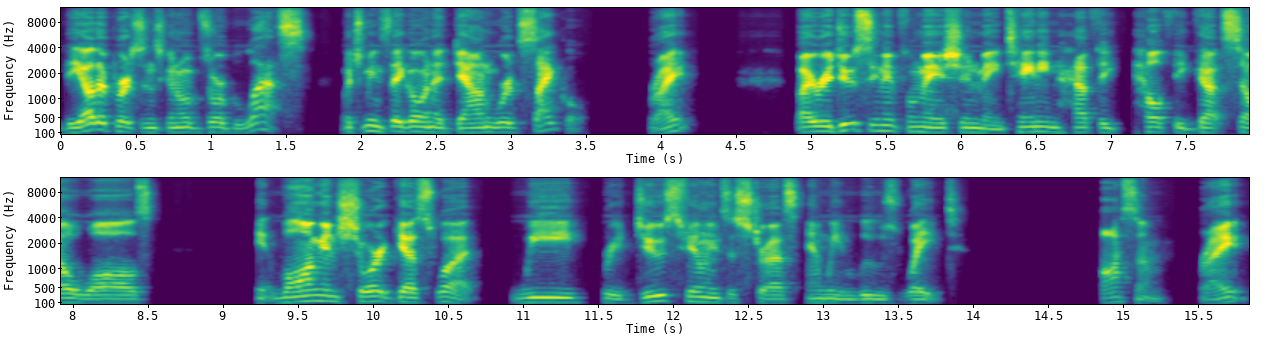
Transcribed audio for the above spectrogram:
The other person is going to absorb less, which means they go in a downward cycle, right? By reducing inflammation, maintaining healthy, healthy gut cell walls, eh, long and short, guess what? We reduce feelings of stress and we lose weight. Awesome, right?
